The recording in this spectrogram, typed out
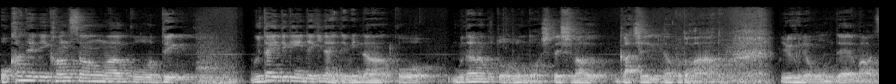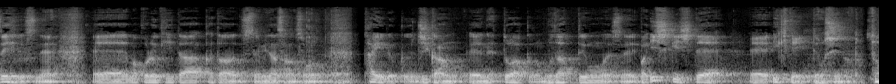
お金に換算はこうで具体的にできないんでみんなこう無駄なことをどんどんしてしまうがちなことかなというふうに思うんで、まあ、ぜひですね、えーまあ、これを聞いた方はですね皆さんその体力時間、えー、ネットワークの無駄っていうものをですね意識して、えー、生きていってほしいなと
